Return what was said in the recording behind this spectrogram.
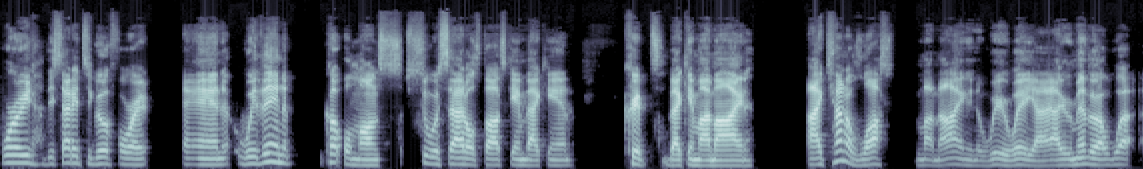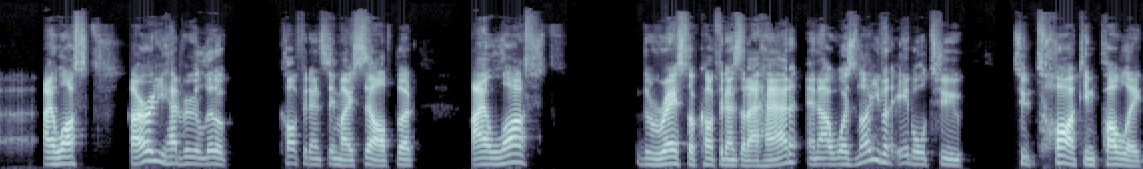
worried, decided to go for it, and within a couple months, suicidal thoughts came back in, crept back in my mind. I kind of lost my mind in a weird way. I, I remember what I lost. I already had very little confidence in myself, but I lost the rest of confidence that I had, and I was not even able to to talk in public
